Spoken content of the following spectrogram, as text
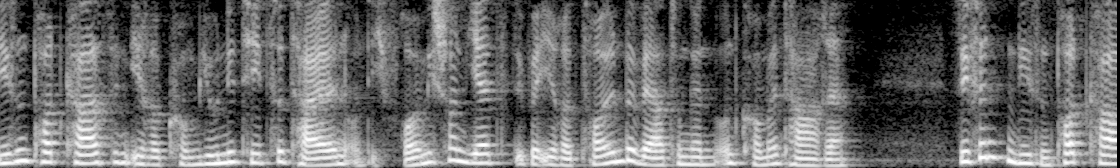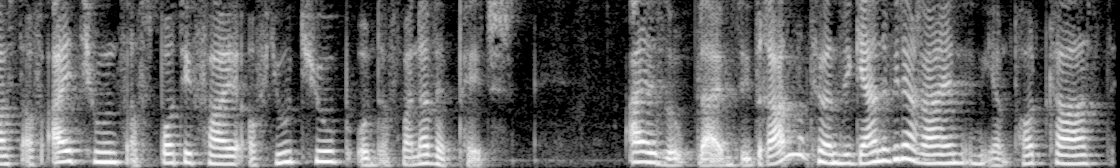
diesen Podcast in Ihrer Community zu teilen und ich freue mich schon jetzt über Ihre tollen Bewertungen und Kommentare. Sie finden diesen Podcast auf iTunes, auf Spotify, auf YouTube und auf meiner Webpage. Also bleiben Sie dran und hören Sie gerne wieder rein in Ihren Podcast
